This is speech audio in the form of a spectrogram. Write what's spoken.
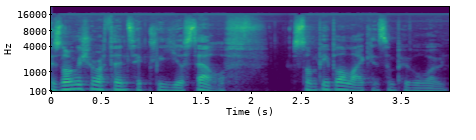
As long as you're authentically yourself some people will like it some people won't.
